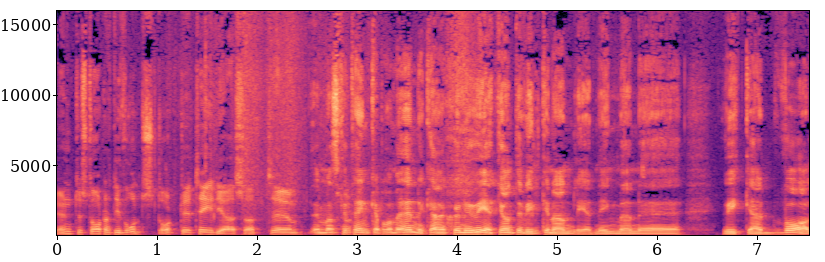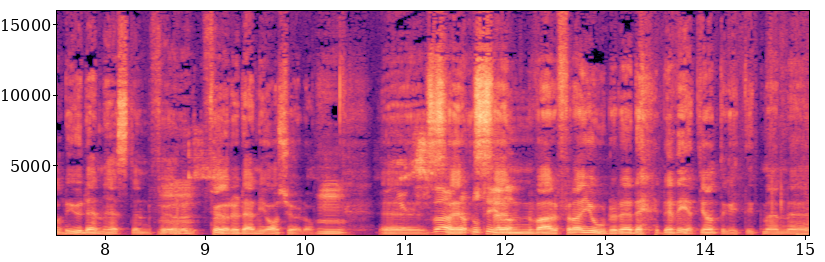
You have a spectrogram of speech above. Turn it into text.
har inte startat i voltstart eh, tidigare så att... Eh, Det man ska tänka på med henne kanske, nu vet jag inte vilken anledning men eh, Rickard valde ju den hästen före, före den jag kör då. Eh, Värt sen, sen varför han gjorde det, det, det vet jag inte riktigt men eh,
